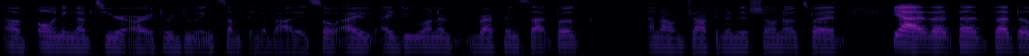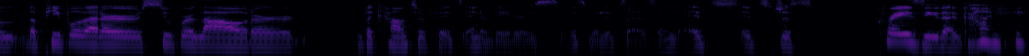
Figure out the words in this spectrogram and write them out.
of owning up to your art or doing something about it. So I, I do want to reference that book and I'll drop it in the show notes. But yeah, that that that the the people that are super loud are the counterfeit innovators is what it says. And it's it's just crazy that Kanye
